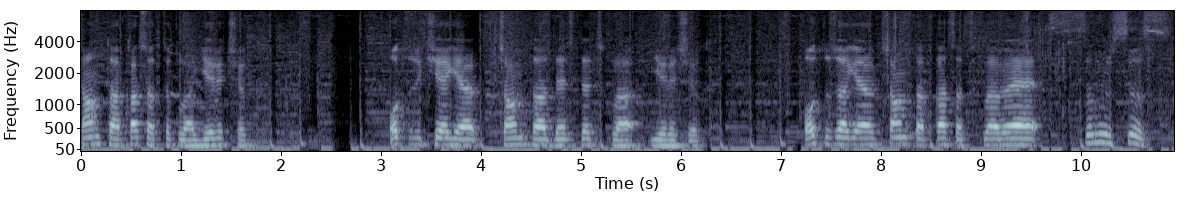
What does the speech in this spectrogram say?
çanta kasa tıkla geri çık. 32'ye gel çanta deste tıkla geri çık. 30'a gel çanta kasa tıkla ve sınırsız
